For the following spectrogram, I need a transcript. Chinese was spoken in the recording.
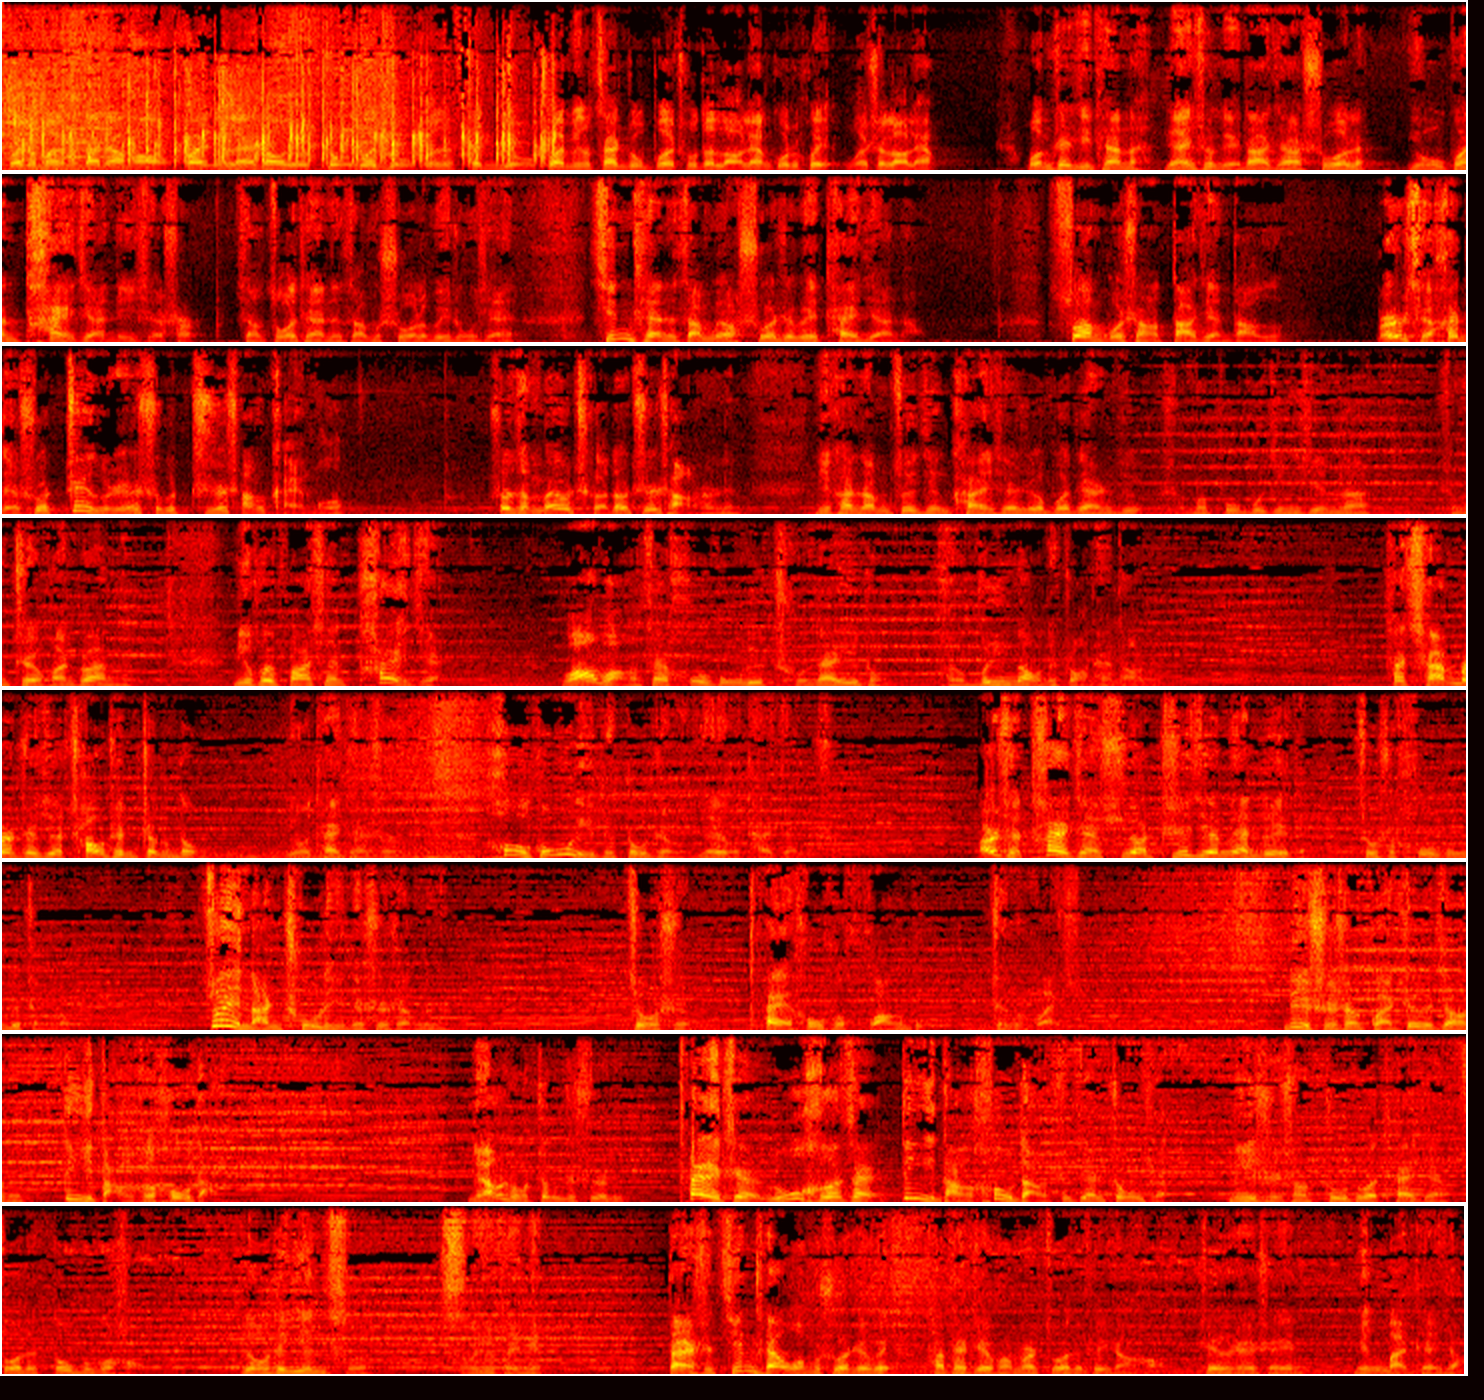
观众朋友们，大家好，欢迎您来到由中国酒魂汾酒冠名赞助播出的《老梁故事会》，我是老梁。我们这几天呢，连续给大家说了有关太监的一些事儿，像昨天呢，咱们说了魏忠贤，今天呢，咱们要说这位太监呢，算不上大奸大恶，而且还得说这个人是个职场楷模。说怎么又扯到职场上呢？你看咱们最近看一些热播电视剧，什么《步步惊心》呐，什么《甄嬛传》呢？你会发现，太监往往在后宫里处在一种很微妙的状态当中。他前面这些朝臣争斗有太监事儿，后宫里的斗争也有太监的事儿，而且太监需要直接面对的就是后宫的争斗。最难处理的是什么呢？就是太后和皇帝这个关系。历史上管这个叫呢帝党和后党。两种政治势力，太监如何在帝党后党之间周旋？历史上诸多太监做的都不够好，有的因此死于非命。但是今天我们说这位，他在这方面做的非常好。这个人谁呢？名满天下，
